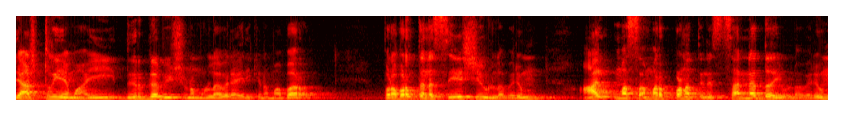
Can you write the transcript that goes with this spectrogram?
രാഷ്ട്രീയമായി ദീർഘവീക്ഷണമുള്ളവരായിരിക്കണം അവർ. പ്രവർത്തന ശേഷിയുള്ളവരും ആത്മസമർപ്പണത്തിന് സന്നദ്ധതയുള്ളവരും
